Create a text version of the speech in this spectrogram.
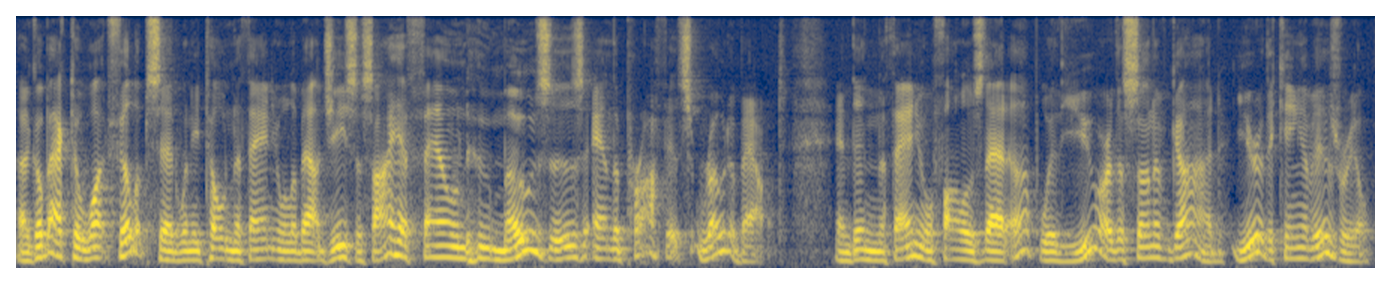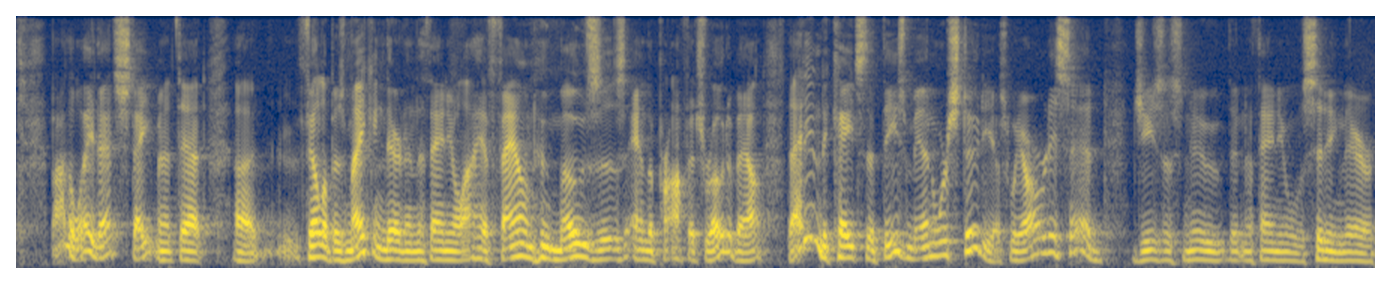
Uh, go back to what Philip said when he told Nathanael about Jesus. I have found who Moses and the prophets wrote about. And then Nathanael follows that up with, You are the Son of God. You're the King of Israel. By the way, that statement that uh, Philip is making there to Nathanael, I have found who Moses and the prophets wrote about, that indicates that these men were studious. We already said Jesus knew that Nathanael was sitting there,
